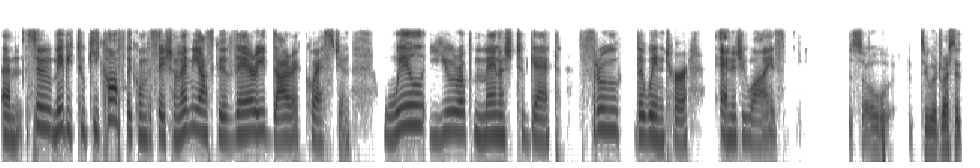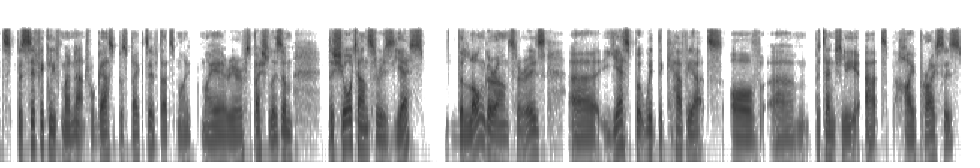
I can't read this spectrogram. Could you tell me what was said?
Um, so, maybe to kick off the conversation, let me ask you a very direct question will Europe manage to get through the winter energy wise? So, to address it specifically from a natural gas perspective, that's my, my area of specialism. The short answer is yes. The longer answer is uh, yes, but with the caveats of um, potentially at high prices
